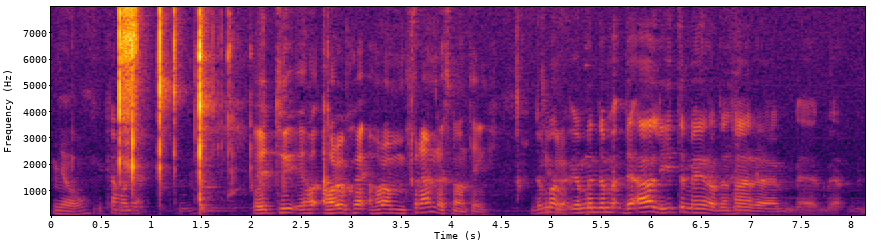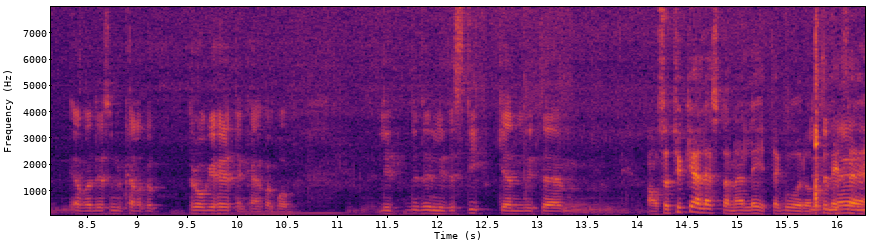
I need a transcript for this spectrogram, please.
Ja. Det kan vara det. Mm. Eh, ty- Har, har, de, har de förändrats någonting? De har, ja, men de, det är lite mer av den här, eh, ja, vad det som du kallar för proggigheten kanske Bob. Lite, lite sticken, lite, mm, ja, så tycker jag nästan är lite går åt Lite lite,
